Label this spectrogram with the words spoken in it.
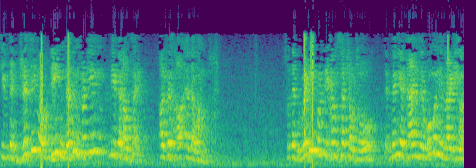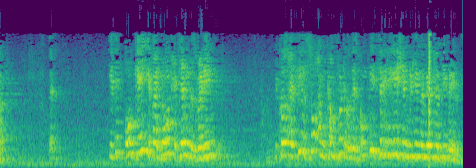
If the dressing of deen doesn't fit in, leave that outside. I'll dress as I want. So that wedding will become such also that many a times a woman is riding up. That, is it okay if I don't attend this wedding? Because I feel so uncomfortable. There's complete segregation between the males and females.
